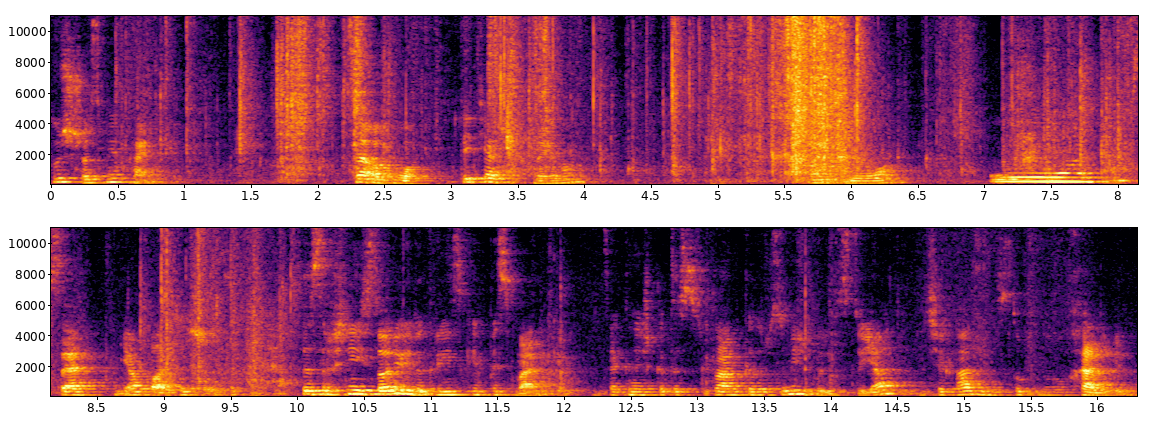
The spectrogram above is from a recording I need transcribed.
Тут щось м'якеньке. Це або дитяча книга. Або. Ой, все, я бачу, що це. Це страшні історії від українських письменників. Ця книжка, ти Світланка, розумієш, буде стояти і чекати наступного Хеллоуіна.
